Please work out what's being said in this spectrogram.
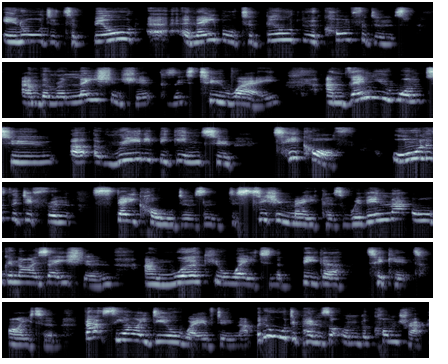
in order to build, uh, enable to build the confidence and the relationship because it's two way. And then you want to uh, uh, really begin to tick off all of the different stakeholders and decision makers within that organization and work your way to the bigger ticket item. That's the ideal way of doing that, but it all depends on the contract.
